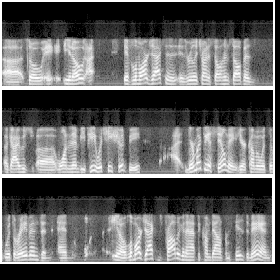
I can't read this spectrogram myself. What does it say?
Uh, so it, you know, I, if Lamar Jackson is really trying to sell himself as a guy who's uh, won an MVP, which he should be, I, there might be a stalemate here coming with the with the Ravens and and you know Lamar Jackson's probably going to have to come down from his demands.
